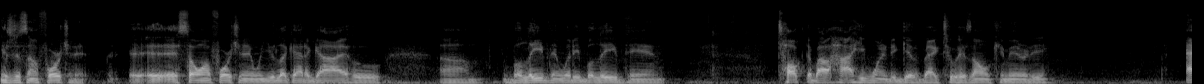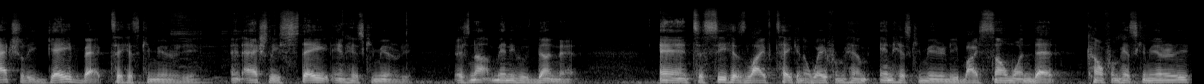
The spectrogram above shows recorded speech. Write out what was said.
it's just unfortunate. It, it's so unfortunate when you look at a guy who um, believed in what he believed in, talked about how he wanted to give back to his own community, actually gave back to his community, and actually stayed in his community. There's not many who've done that and to see his life taken away from him in his community by someone that come from his community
